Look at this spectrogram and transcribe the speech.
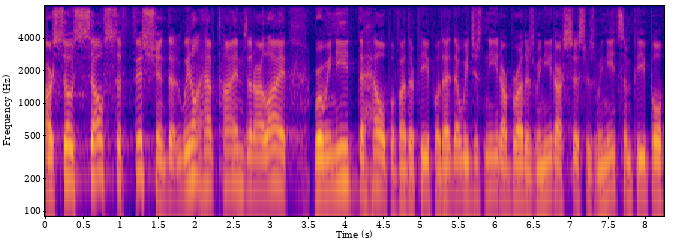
are so self sufficient that we don't have times in our life where we need the help of other people, that, that we just need our brothers, we need our sisters, we need some people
